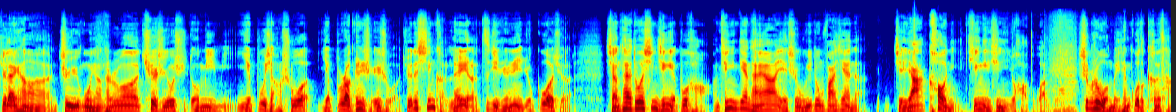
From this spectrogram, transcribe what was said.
继续来看啊，至于姑娘，她说确实有许多秘密，也不想说，也不知道跟谁说，觉得心可累了，自己忍忍也就过去了。想太多，心情也不好。听你电台啊，也是无意中发现的，解压靠你，听听心情就好多了。是不是我每天过得可惨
